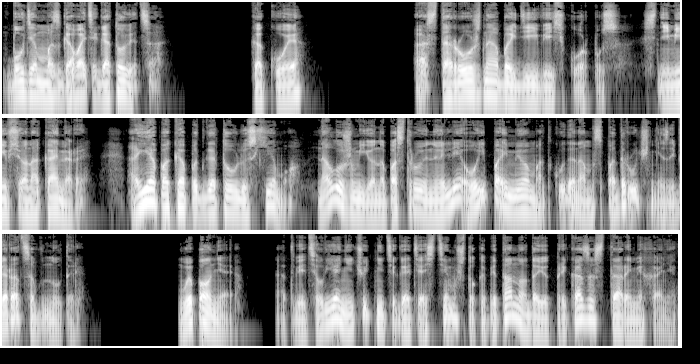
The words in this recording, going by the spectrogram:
Будем мозговать и готовиться. Какое? Осторожно обойди весь корпус. Сними все на камеры. А я пока подготовлю схему, наложим ее на построенную Лео и поймем, откуда нам сподручнее забираться внутрь. «Выполняю», — ответил я, ничуть не тяготясь тем, что капитану отдает приказы старый механик.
